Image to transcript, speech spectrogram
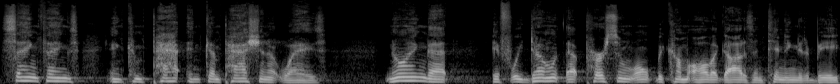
saying things in, compa- in compassionate ways, knowing that if we don't, that person won't become all that God is intending it to be,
